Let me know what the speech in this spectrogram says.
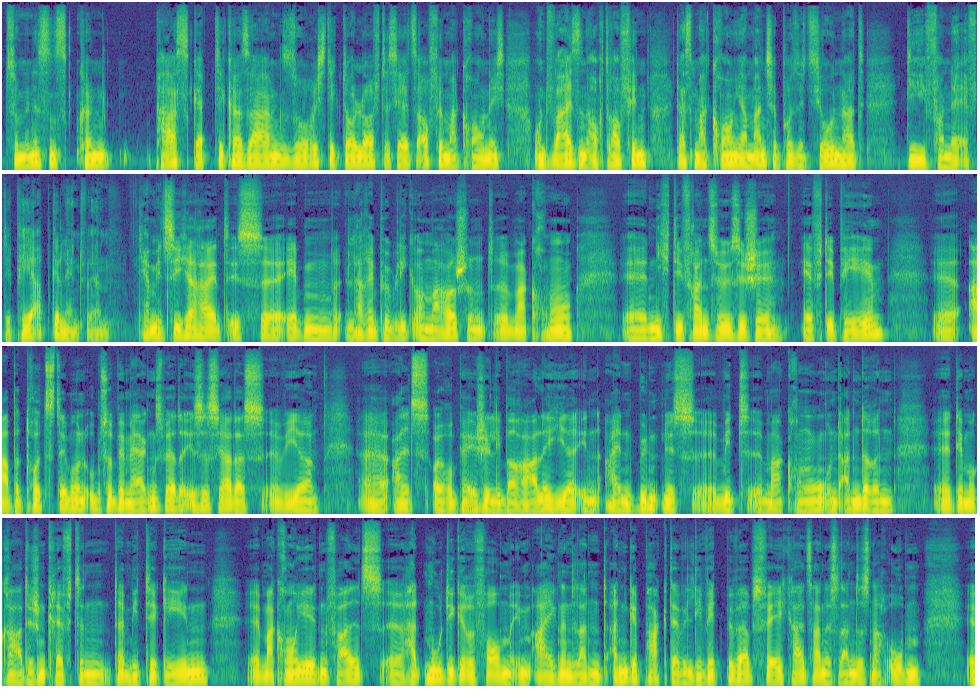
zumindest können paar Skeptiker sagen, so richtig doll läuft es ja jetzt auch für Macron nicht und weisen auch darauf hin, dass Macron ja manche Positionen hat, die von der FDP abgelehnt werden. Ja, mit Sicherheit ist äh, eben La République en Marche und äh, Macron äh, nicht die französische FDP. Äh, aber trotzdem und umso bemerkenswerter ist es ja, dass wir äh, als europäische Liberale hier in ein Bündnis äh, mit Macron und anderen demokratischen Kräften der Mitte gehen. Macron jedenfalls hat mutige Reformen im eigenen Land angepackt. Er will die Wettbewerbsfähigkeit seines Landes nach oben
